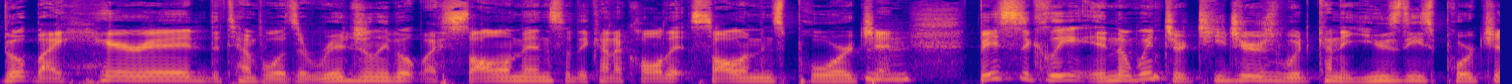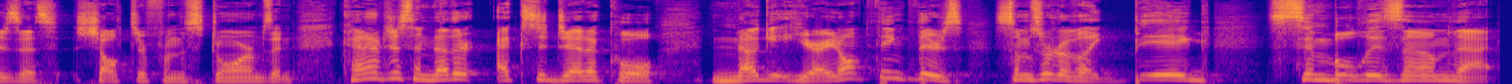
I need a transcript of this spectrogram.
built by Herod. The temple was originally built by Solomon, so they kind of called it Solomon's porch. Mm-hmm. And basically, in the winter, teachers would kind of use these porches as shelter from the storms. And kind of just another exegetical nugget here. I don't think there's some sort of like big symbolism that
